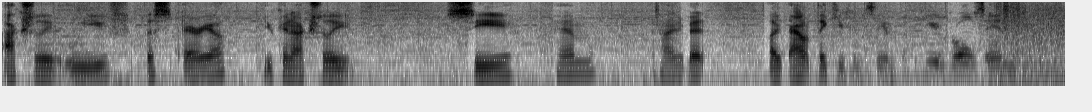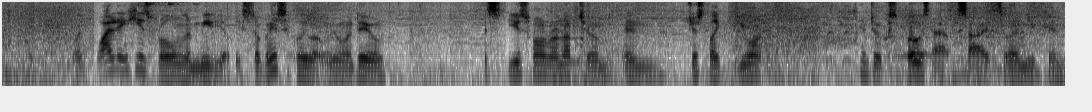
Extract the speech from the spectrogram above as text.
actually leave this area, you can actually see him a tiny bit. Like, I don't think you can see him, but he rolls in. Like, why didn't he just roll in immediately? So basically what we want to do is you just want to run up to him and just like you want him to expose that side so then you can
